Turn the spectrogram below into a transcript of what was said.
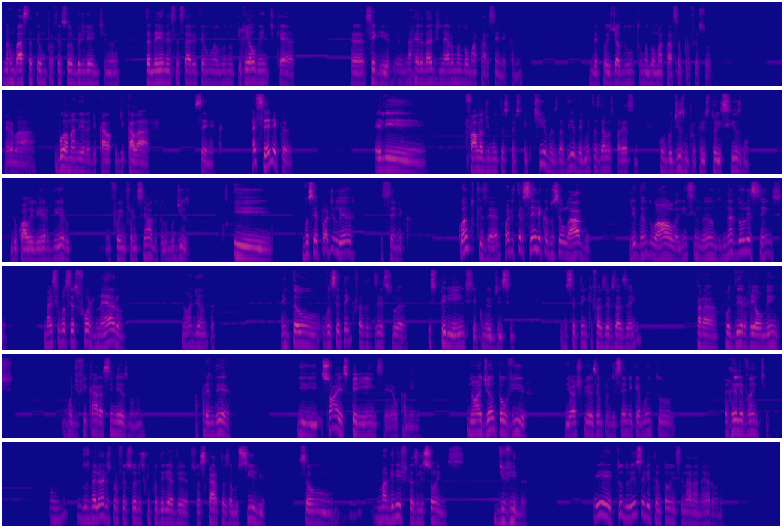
Não basta ter um professor brilhante, não é? Também é necessário ter um aluno que realmente quer é, seguir. Na realidade, Nero mandou matar Sêneca. Né? Depois de adulto, mandou matar seu professor. Era uma boa maneira de, cal de calar Sêneca. Mas Sêneca, ele fala de muitas perspectivas da vida e muitas delas parecem com o budismo, porque o estoicismo, do qual ele é herdeiro, foi influenciado pelo budismo. E você pode ler Sêneca quanto quiser, pode ter Sêneca do seu lado, lhe dando aula, lhe ensinando, na adolescência. Mas se você for Nero, não adianta. Então, você tem que fazer sua experiência, como eu disse. Você tem que fazer zazen para poder realmente modificar a si mesmo, né? aprender. E só a experiência é o caminho. Não adianta ouvir e eu acho que o exemplo de Sêneca é muito relevante. Um dos melhores professores que poderia haver, suas cartas a Lucílio são magníficas lições de vida. E tudo isso ele tentou ensinar a Nero. Né?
